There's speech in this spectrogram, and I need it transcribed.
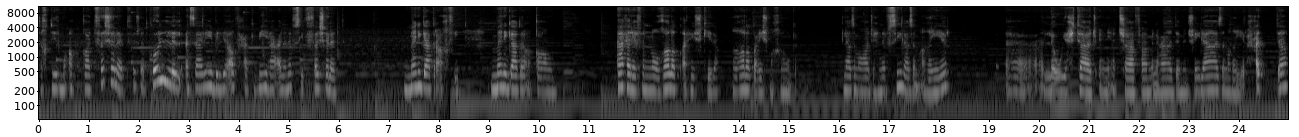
تخدير مؤقت فشلت فشلت. كل الأساليب اللي أضحك بيها على نفسي فشلت. ماني قادرة أخفي ماني قادرة أقاوم. أعرف أنه غلط أعيش كذا غلط أعيش مخنوقة. لازم أواجه نفسي لازم أغير. آه لو يحتاج إني أتشافى من عادة من شي لازم أغير. حتى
